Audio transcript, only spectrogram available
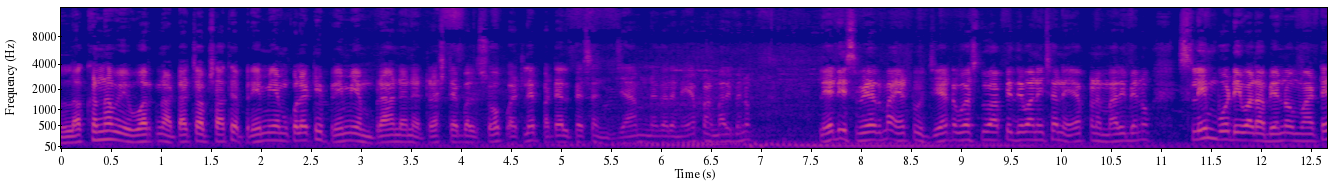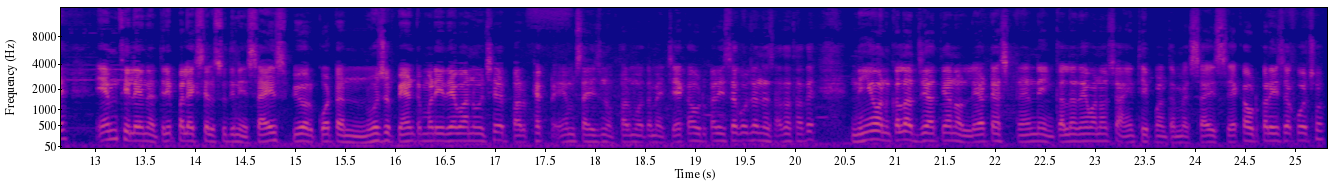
લખનવી વર્કના ટચઅપ સાથે પ્રીમિયમ ક્વોલિટી પ્રીમિયમ બ્રાન્ડ અને ટ્રસ્ટેબલ શોપ એટલે પટેલ ફેશન જામનગર. અને એ પણ મારી બહેનો લેડીઝ વેરમાં એ ટુ જેડ વસ્તુ આપી દેવાની છે ને એ પણ મારી બહેનો સ્લિમ બોડીવાળા બહેનો માટે એમથી લઈને ટ્રિપલ એક્સેલ સુધીની સાઇઝ પ્યોર કોટનનું જ પેન્ટ મળી રહેવાનું છે. પરફેક્ટ એમ સાઇઝનો ફર્મો તમે ચેકઆઉટ કરી શકો છો અને સાથે સાથે નિયોન કલર જે અત્યારનો લેટેસ્ટ ટ્રેન્ડિંગ કલર રહેવાનો છે, અહીંથી પણ તમે સાઇઝ ચેકઆઉટ કરી શકો છો.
